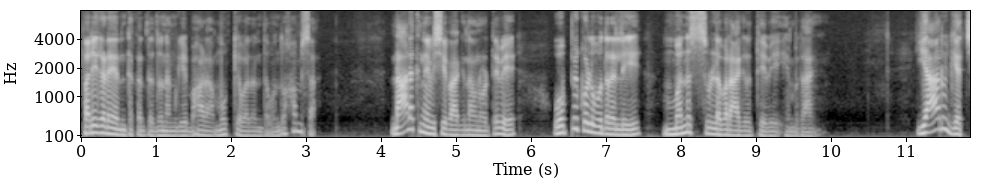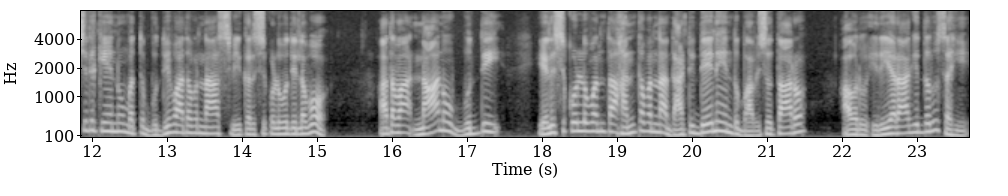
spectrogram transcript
ಪರಿಗಣೆ ಅಂತಕ್ಕಂಥದ್ದು ನಮಗೆ ಬಹಳ ಮುಖ್ಯವಾದಂಥ ಒಂದು ಅಂಶ. ನಾಲ್ಕನೇ ವಿಷಯವಾಗಿ ನಾವು ನೋಡ್ತೇವೆ, ಒಪ್ಪಿಕೊಳ್ಳುವುದರಲ್ಲಿ ಮನಸ್ಸುಳ್ಳವರಾಗಿರುತ್ತೇವೆ ಎಂಬುದಾಗಿ. ಯಾರು ಎಚ್ಚರಿಕೆಯನ್ನು ಮತ್ತು ಬುದ್ಧಿವಾದವನ್ನು ಸ್ವೀಕರಿಸಿಕೊಳ್ಳುವುದಿಲ್ಲವೋ ಅಥವಾ ನಾನು ಬುದ್ಧಿ ಎಲಿಸಿಕೊಳ್ಳುವಂಥ ಹಂತವನ್ನು ದಾಟಿದ್ದೇನೆ ಎಂದು ಭಾವಿಸುತ್ತಾರೋ ಅವರು ಹಿರಿಯರಾಗಿದ್ದರೂ ಸಹಿ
